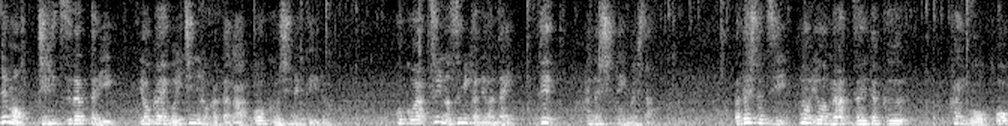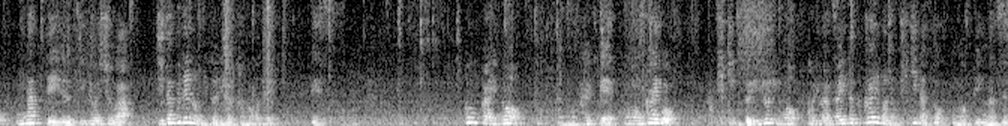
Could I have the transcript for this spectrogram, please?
でも自立だったり要介護12の方が多くを占めている。ここはついの住みかではないって話していました。私たちのような在宅介護を担っている事業所は自宅での看取りが可能でです。今回のあの改定訪問介護危機というよりもこれは在宅介護の危機だと思っています。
